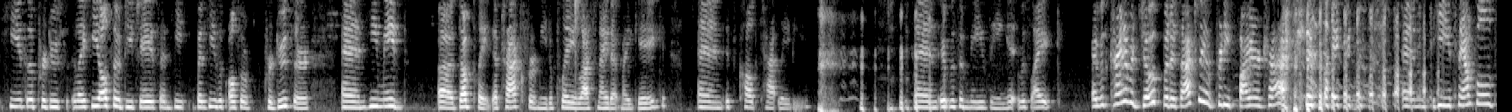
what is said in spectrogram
he's a producer. Like he also DJs, and he but he's also a producer, and he made a dub plate, a track for me to play last night at my gig, and it's called Cat Lady, and it was amazing. It was like. It was kind of a joke, but it's actually a pretty fire track. like, and he sampled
